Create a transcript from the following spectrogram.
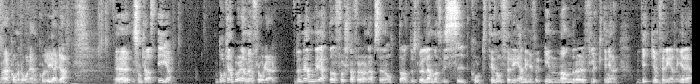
Och här kommer då en kollega eh, som kallas E. Då kan jag börja med en fråga här. Du nämnde i ett av första förhören på sidan 8 att du skulle lämna ett visitkort till någon förening för invandrare flyktingar. Vilken förening är det?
